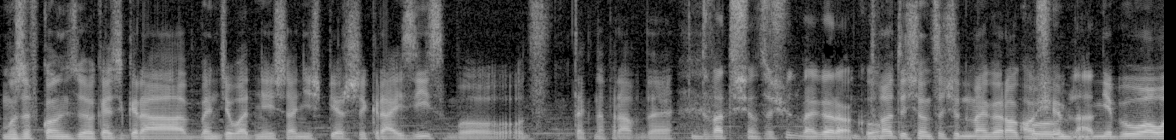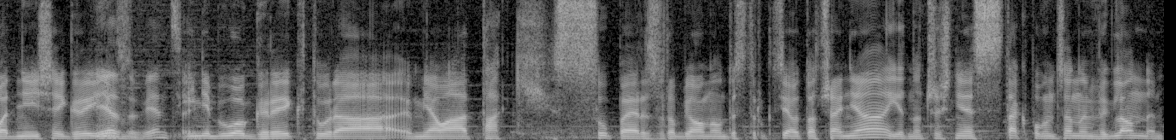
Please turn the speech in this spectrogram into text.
może w końcu jakaś gra będzie ładniejsza niż pierwszy Crysis, bo od tak naprawdę 2007 roku. 2007 roku nie było ładniejszej gry. Jezu, więcej. i nie było gry, która miała tak super zrobioną destrukcję otoczenia, jednocześnie z tak połączonym wyglądem.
